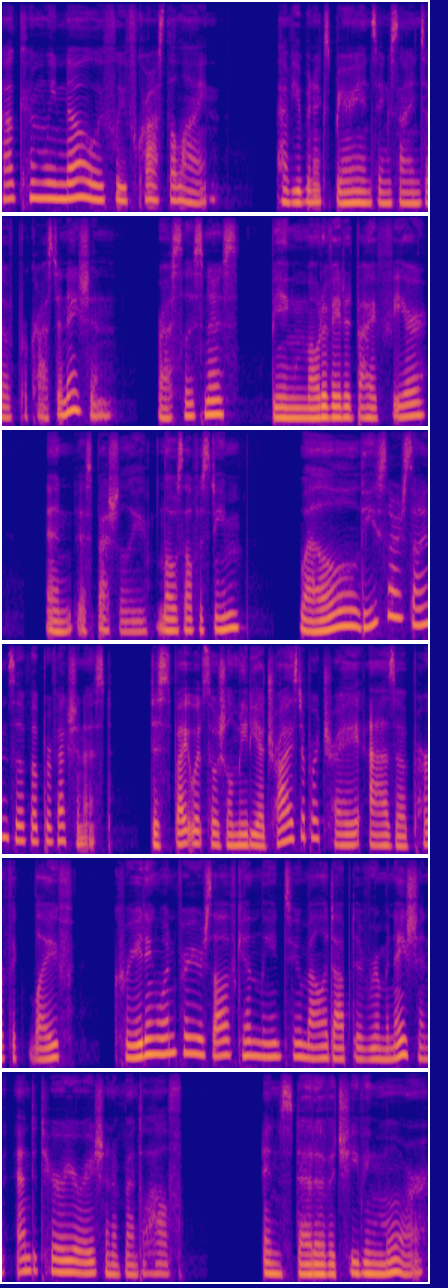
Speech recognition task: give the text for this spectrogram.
how can we know if we've crossed the line? Have you been experiencing signs of procrastination, restlessness, being motivated by fear, and especially low self-esteem? Well, these are signs of a perfectionist. Despite what social media tries to portray as a perfect life, creating one for yourself can lead to maladaptive rumination and deterioration of mental health. Instead of achieving more,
